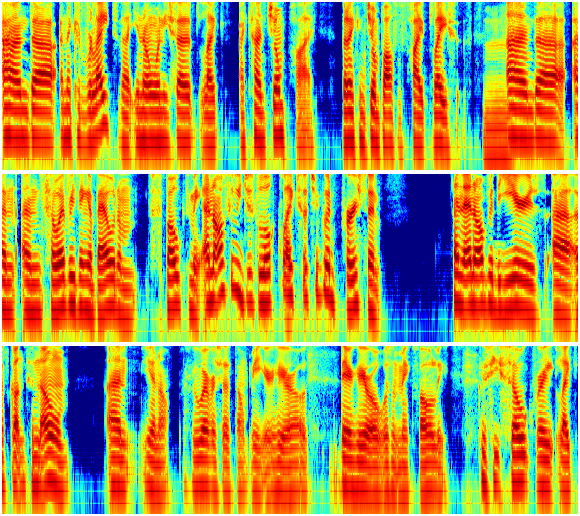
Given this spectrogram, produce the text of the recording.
and uh, and I could relate to that. You know, when he said like, "I can't jump high, but I can jump off of high places," Mm. and uh, and and so everything about him spoke to me. And also, he just looked like such a good person. And then over the years, uh, I've gotten to know him, and you know, whoever says don't meet your heroes, their hero wasn't Mick Foley because he's so great. Like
